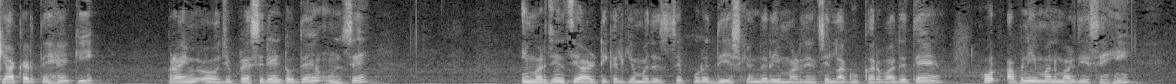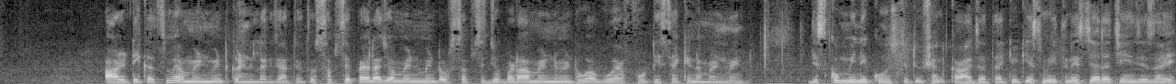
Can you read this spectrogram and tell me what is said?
क्या करते हैं कि प्राइम जो प्रेसिडेंट होते हैं, उनसे इमरजेंसी आर्टिकल की मदद से पूरे देश के अंदर इमरजेंसी लागू करवा देते हैं और अपनी मन मर्ज़ी से ही आर्टिकल्स में अमेंडमेंट करने लग जाते हैं। तो सबसे पहला जो अमेंडमेंट और सबसे जो बड़ा अमेंडमेंट हुआ, वो है फोर्टी सेकेंड अमेंडमेंट जिसको मिनी कॉन्स्टिट्यूशन कहा जाता है, क्योंकि इसमें इतने से ज़्यादा चेंजेस आए,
